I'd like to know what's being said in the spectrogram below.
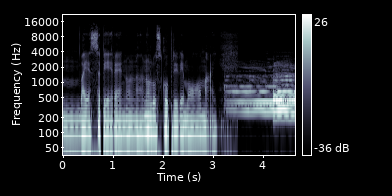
mm, vai a sapere, non, non lo scopriremo mai.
